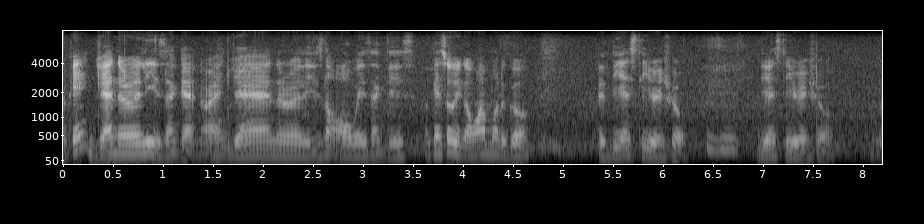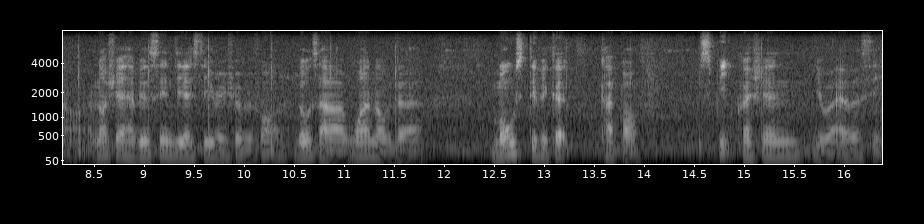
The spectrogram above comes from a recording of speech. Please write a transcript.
Okay, generally it's like that, alright? Generally, it's not always like this. Okay, so we got one more to go. The DST ratio. Mm-hmm. DST ratio. Now, I'm not sure have you seen DST ratio before. Those are one of the most difficult type of speed question you will ever see.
